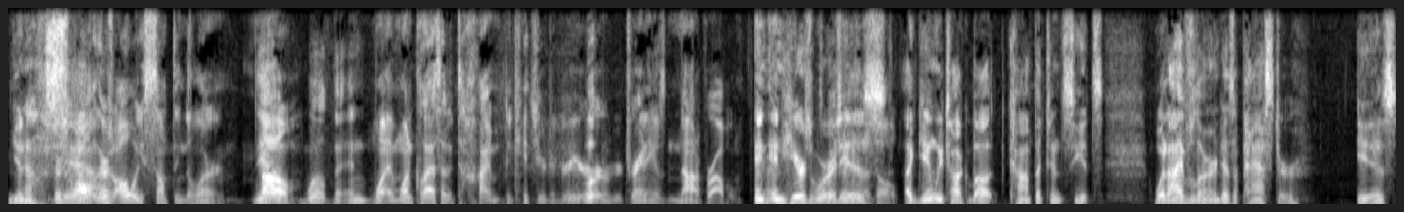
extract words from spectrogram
you know There's, Yeah. al- there's always something to learn. Yeah. Oh. well, th- and One, and one class at a time to get your degree or, Well- or your training is not a problem. And, and here's where Especially it as an is. adult. Again, we talk about competency. It's what I've learned as a pastor is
